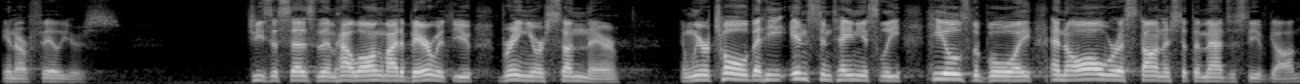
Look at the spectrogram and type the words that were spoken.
in our failures. Jesus says to them, How long am I to bear with you? Bring your son there. And we are told that he instantaneously heals the boy, and all were astonished at the majesty of God.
